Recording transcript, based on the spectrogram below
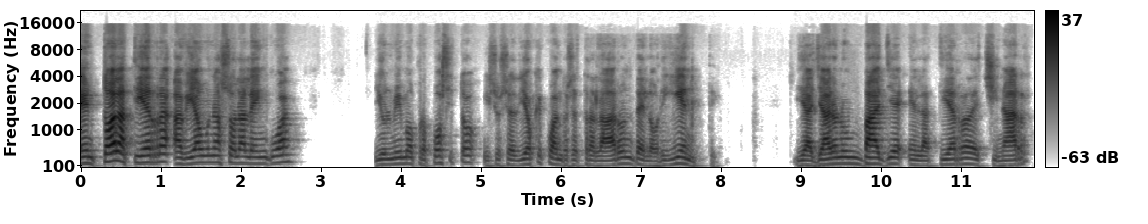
En toda la tierra había una sola lengua y un mismo propósito, y sucedió que cuando se trasladaron del oriente y hallaron un valle en la tierra de Chinar.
